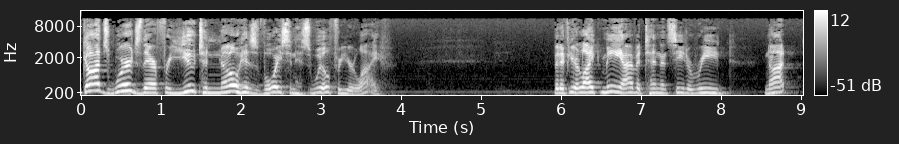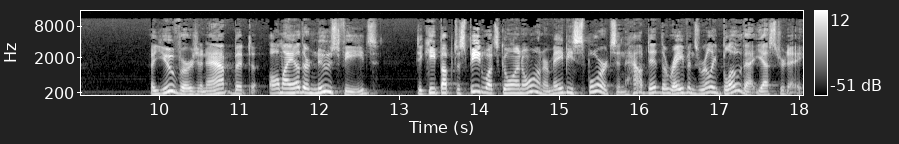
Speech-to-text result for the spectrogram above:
God's word's there for you to know His voice and His will for your life. But if you're like me, I have a tendency to read not a YouVersion app, but all my other news feeds to keep up to speed what's going on, or maybe sports and how did the Ravens really blow that yesterday?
